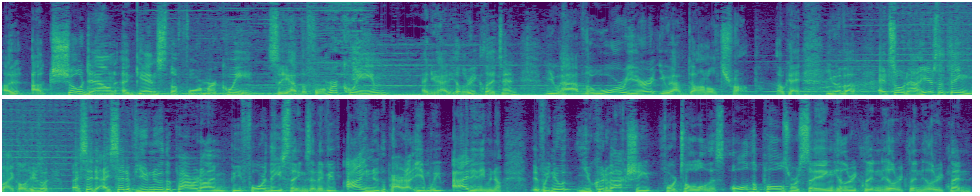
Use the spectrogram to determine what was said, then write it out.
a, a, a showdown against the former queen. So you have the former queen. And you had Hillary Clinton. You have the warrior, you have Donald Trump. Okay, you have a, and so now here's the thing, Michael. Here's what I said. I said if you knew the paradigm before these things, and if I knew the paradigm, we, I didn't even know. If we knew it, you could have actually foretold all this. All the polls were saying Hillary Clinton, Hillary Clinton, Hillary Clinton.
